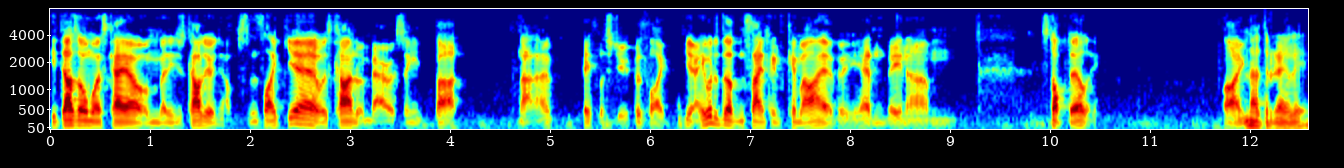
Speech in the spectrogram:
He does almost KO him, and he just cardio dumps. And it's like yeah, it was kind of embarrassing, but I don't know, people are stupid. Like yeah, he would have done the same thing to Chimaev if he hadn't been um stopped early. Like not really.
